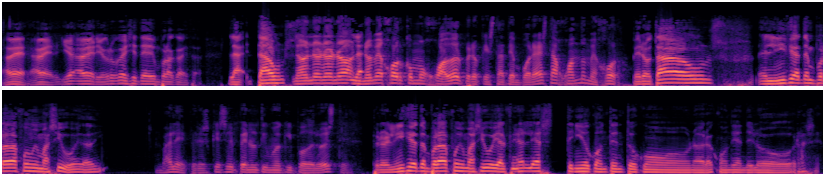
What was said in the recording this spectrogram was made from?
A ver, a ver, yo, a ver, yo creo que sí te doy por la cabeza. La, Towns... No, no, no, no, La- no mejor como jugador, pero que esta temporada está jugando mejor. Pero Towns, el inicio de temporada fue muy masivo, ¿eh, Daddy? Vale, pero es que es el penúltimo equipo del oeste. Pero el inicio de temporada fue muy masivo y al final le has tenido contento con ahora con D'Angelo Russell.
